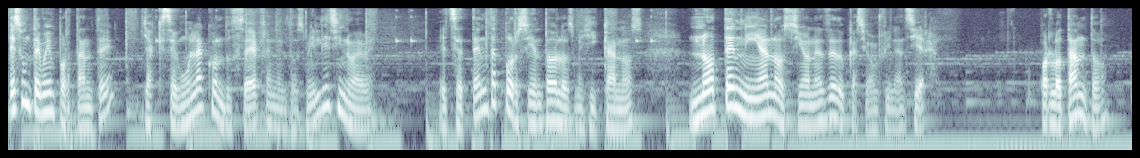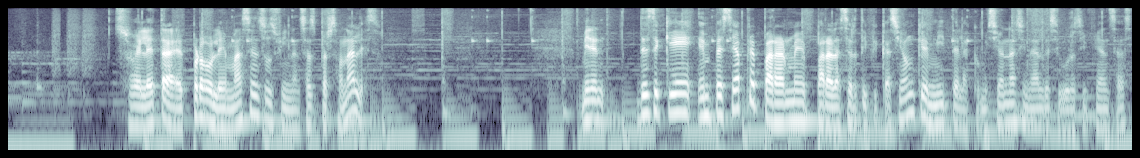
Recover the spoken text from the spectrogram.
Es un tema importante, ya que según la Conducef en el 2019, el 70% de los mexicanos no tenían nociones de educación financiera. Por lo tanto, suele traer problemas en sus finanzas personales. Miren, desde que empecé a prepararme para la certificación que emite la Comisión Nacional de Seguros y Fianzas,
